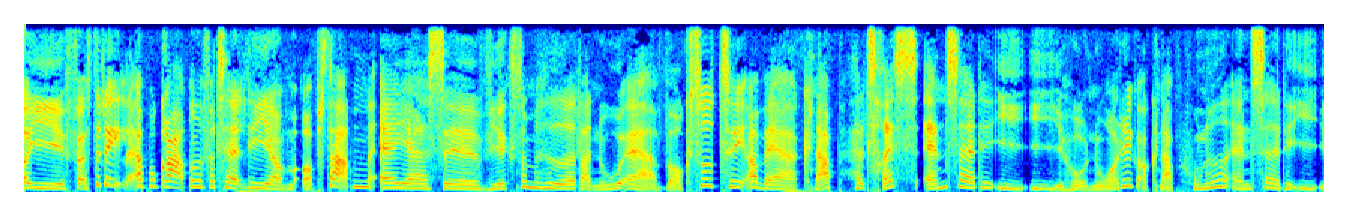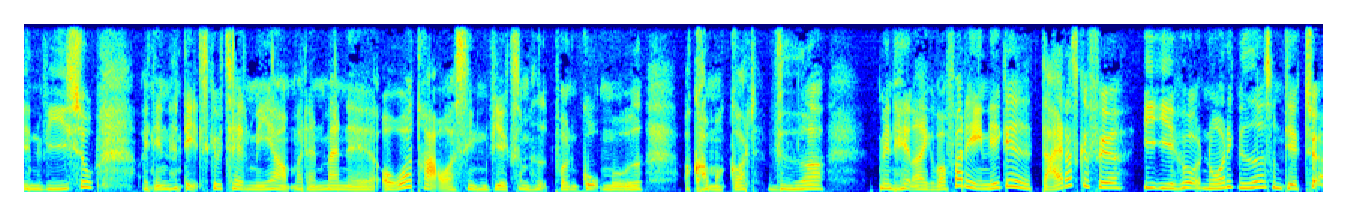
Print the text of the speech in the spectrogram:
Og i første del af programmet fortalte I om opstarten af jeres øh, virksomheder, der nu er vokset til at være knap 50 ansatte i IH Nordic og knap 100 ansatte i Inviso. Og i den her del skal vi tale mere om, hvordan man øh, overdrager sin virksomhed på en god måde og kommer godt videre. Men Henrik, hvorfor er det egentlig ikke dig, der skal føre IH Nordic videre som direktør?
